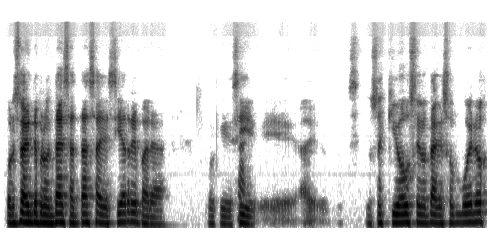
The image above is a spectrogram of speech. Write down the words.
Por eso también te preguntaba esa tasa de cierre para, porque sí, eh, los SQO se nota que son buenos,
